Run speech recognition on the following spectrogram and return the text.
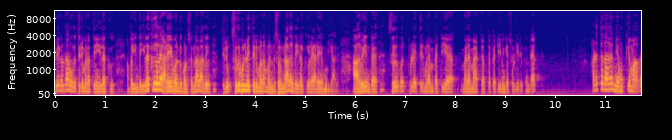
இவைகள் தான் ஒரு திருமணத்தின் இலக்கு. அப்போ இந்த இலக்குகளை அடைய வேண்டும் என்று சொன்னால் அது திரு சிறுபிள்ளை திருமணம் என்று சொன்னால் இந்த இலக்குகளை அடைய முடியாது. ஆகவே இந்த சிறு பிள்ளை திருமணம் பற்றிய மனமாற்றத்தை பற்றியும் இங்கே சொல்லியிருக்கின்றார். அடுத்ததாக மிக முக்கியமாக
